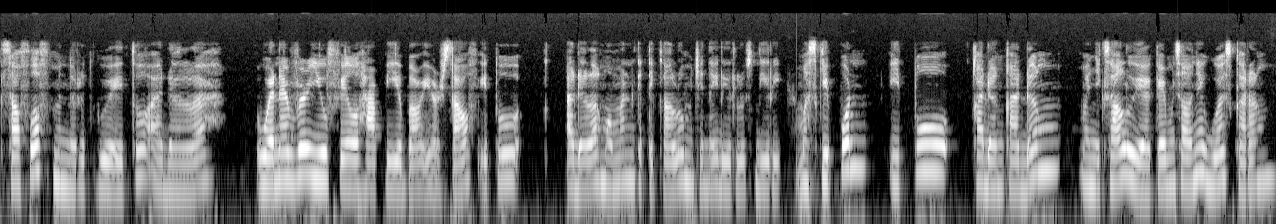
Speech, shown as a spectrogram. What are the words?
Self love menurut gue itu adalah whenever you feel happy about yourself itu adalah momen ketika lu mencintai diri lu sendiri. Meskipun itu kadang-kadang menyiksa lu ya kayak misalnya gue sekarang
